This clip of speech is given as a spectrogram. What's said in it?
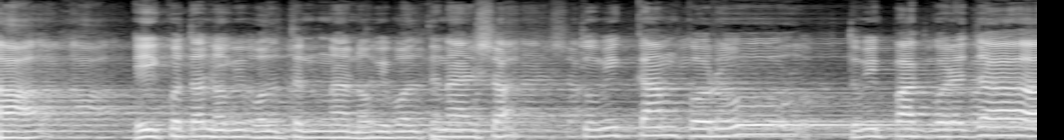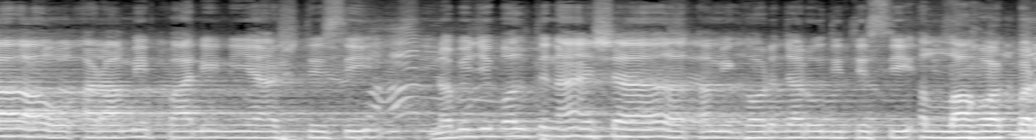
না। এই কথা নবী বলতেন না, নবী বলতেন আয়সা তুমি কাম করো, তুমি পাক করে যাও, আর আমি পানি নিয়ে আসতেছি। নবীজি বলতেন আয়সা আমি ঘর ঝাড়ু দিতেছি। আল্লাহ আকবার,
